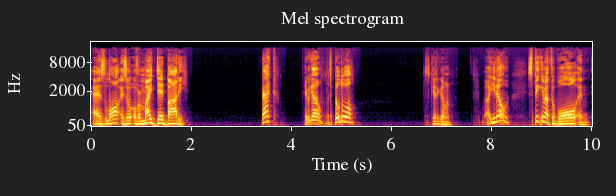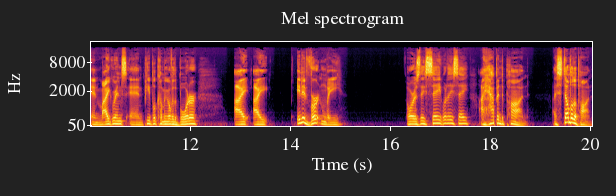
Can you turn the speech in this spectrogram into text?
as long as over my dead body. Back. Here we go. Let's build a wall. Let's get it going. Uh, you know, speaking about the wall and and migrants and people coming over the border, I I inadvertently, or as they say, what do they say? I happened upon, I stumbled upon,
